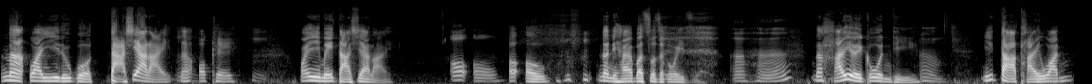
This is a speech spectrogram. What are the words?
那万一如果打下来，那 OK，嗯，万一没打下来，哦哦，哦哦，那你还要不要坐这个位置？嗯哼，那还有一个问题，嗯，你打台湾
